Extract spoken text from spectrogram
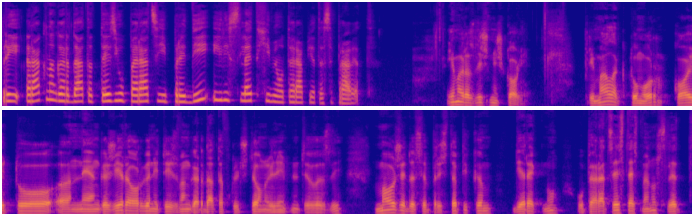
При рак на гърдата тези операции преди или след химиотерапията се правят? Има различни школи. При малък тумор, който не ангажира органите извън гърдата, включително и лимфните възли, може да се пристъпи към директно операция, естествено след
